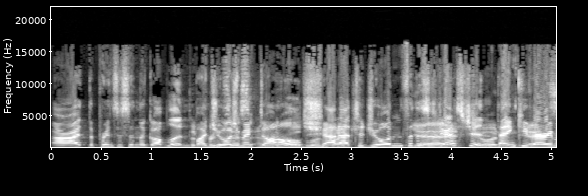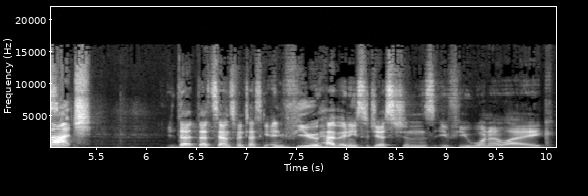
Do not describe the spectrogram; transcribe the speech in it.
All right, The Princess and the Goblin The by Princess George and the MacDonald. Goblin Shout by- out to Jordan for the Yeah, suggestion. Jordan, Thank you very yes. much. That that sounds fantastic. And if you have any suggestions, if you want to like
